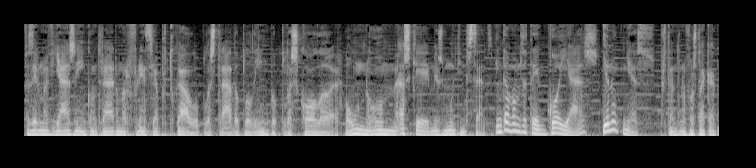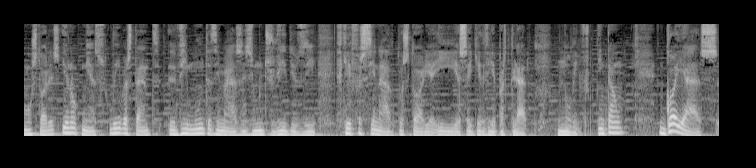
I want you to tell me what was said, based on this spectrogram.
fazer uma viagem e encontrar uma referência a Portugal, ou pela estrada, ou pela língua, ou pela escola, ou um nome. Acho que é mesmo muito interessante. Então vamos até Goiás. Eu não conheço, portanto não vou estar cá com histórias. Eu não conheço, li bastante, vi muitas imagens e muitos vídeos e fiquei fascinado pela história e achei que a devia partilhar no livro. Então, Goiás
